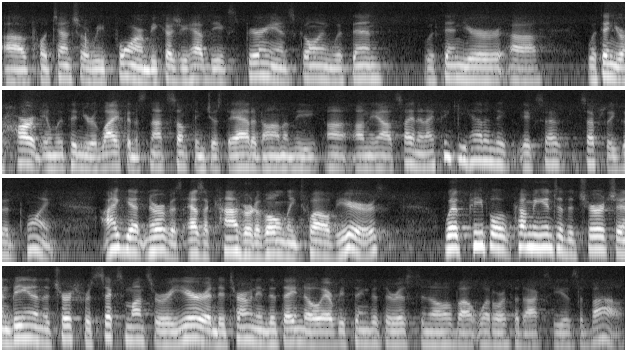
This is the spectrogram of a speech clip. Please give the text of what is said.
uh, potential reform because you have the experience going within, within your uh, within your heart and within your life, and it's not something just added on on the, uh, on the outside. And I think he had an exceptionally good point. I get nervous as a convert of only 12 years with people coming into the church and being in the church for six months or a year and determining that they know everything that there is to know about what orthodoxy is about.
